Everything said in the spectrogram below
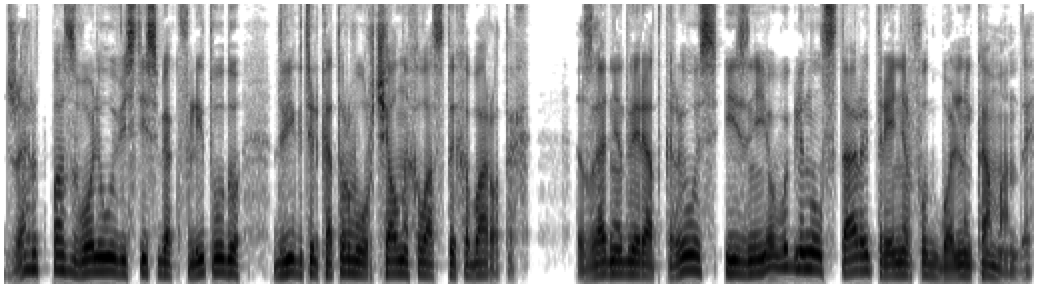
Джаред позволил увести себя к Флитвуду, двигатель которого урчал на холостых оборотах. Задняя дверь открылась, и из нее выглянул старый тренер футбольной команды.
